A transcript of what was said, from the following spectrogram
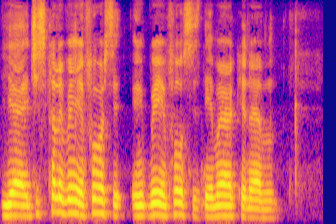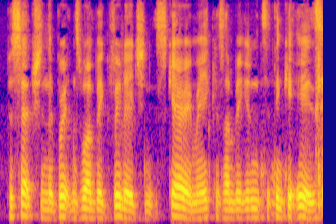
Yeah, it just kind of reinforces it reinforces the American um, perception that Britain's one big village, and it's scaring me because I'm beginning to think it is.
